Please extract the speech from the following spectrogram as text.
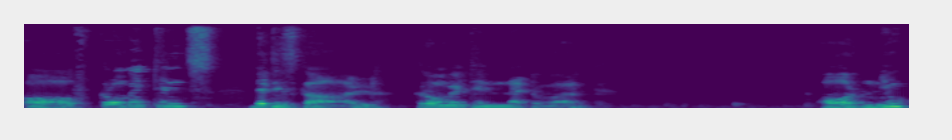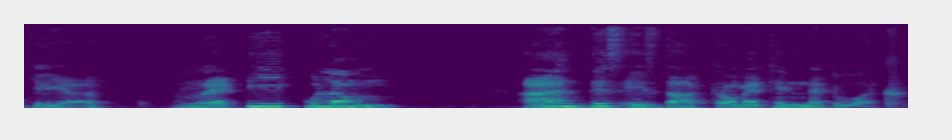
of chromatins that is called chromatin network or nuclear reticulum and this is the chromatin network.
